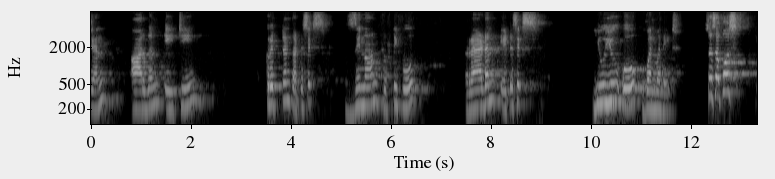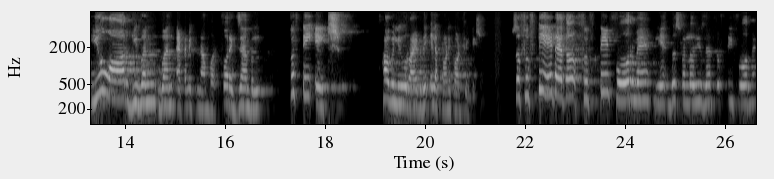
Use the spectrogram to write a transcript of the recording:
10, argon 18, krypton 36, xenon 54, radon 86, UUO 118. So suppose you are given one atomic number, for example, 58. How will you write the electronic configuration? So 58 है तो 54 में ये this fellow is there 54 में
